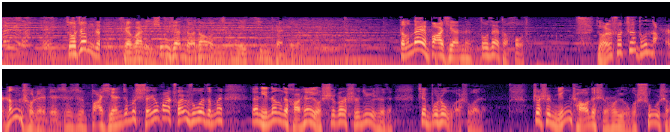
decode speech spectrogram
恩人呢？就这么着，铁拐李修仙得道，成为今天这个人。等那八仙呢，都在他后头。有人说，这都哪儿弄出来的？这这八仙，这不神话传说？怎么让你弄得好像有诗歌诗句似的？这不是我说的。这是明朝的时候有个书生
